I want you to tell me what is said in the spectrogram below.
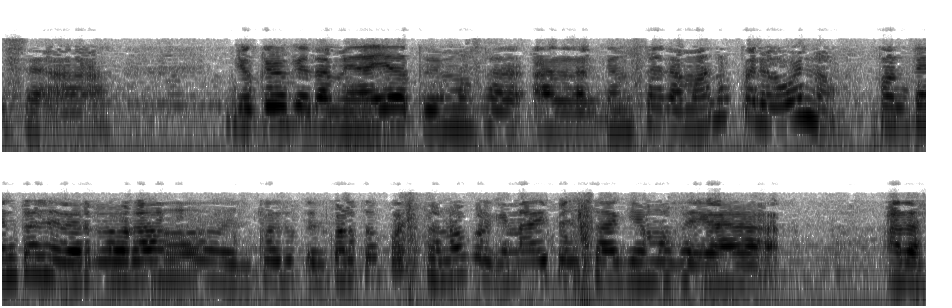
o sea, yo creo que la medalla la tuvimos al, al alcance de la mano, pero bueno, contentas de haber logrado el, el cuarto puesto, ¿no? Porque nadie pensaba que íbamos a llegar a, a la,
